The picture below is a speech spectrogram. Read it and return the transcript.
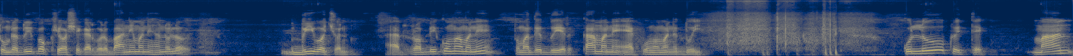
তোমরা দুই পক্ষে অস্বীকার করো। বাণী মানে হেন হলো দুই বচন। আর রব্বি কুমা মানে তোমাদের দুইয়ের। কা মানে এক কুমা মানে দুই। কুল্লু প্রত্যেক। মান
